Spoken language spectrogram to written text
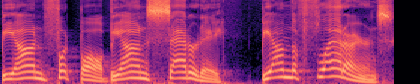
beyond football, beyond Saturday, beyond the Flatirons?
